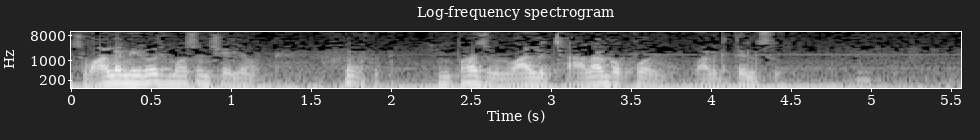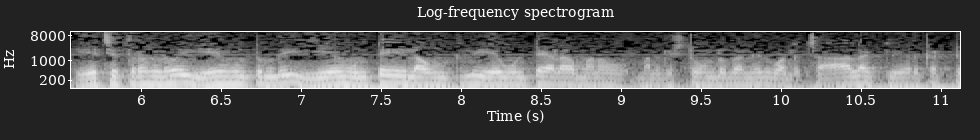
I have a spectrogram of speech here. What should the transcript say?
సో వాళ్ళని ఈ రోజు మోసం చేయలేమండి ఇంపాసిబుల్ వాళ్ళు చాలా గొప్పవాళ్ళు. వాళ్ళకి తెలుసు. ఏ చిత్రంలో ఏముంటుంది ఏముంటే ఇలా ఉంటుంది ఏముంటే అలా మనం మనకి ఇష్టం ఉండదు అనేది వాళ్ళు చాలా క్లియర్ కట్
